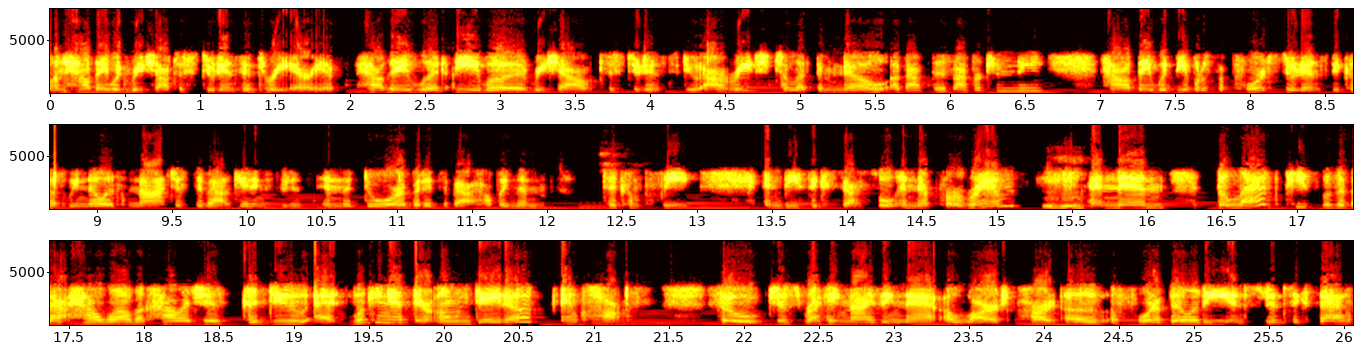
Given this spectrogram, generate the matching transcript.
on how they would reach out to students in three areas how they would be able to reach out to students to do outreach to let them know about this opportunity, how they would be able to support students because we know it's not just about getting students in the door, but it's about helping them to complete and be successful in their programs. Mm-hmm. And then the last piece was about how well the colleges could do at looking at their own data and costs. So just recognizing that a large part of affordability and student success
